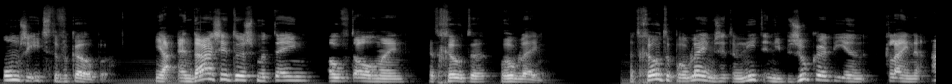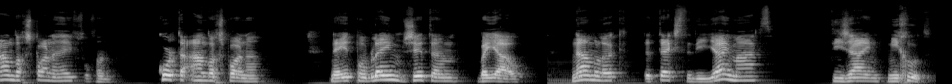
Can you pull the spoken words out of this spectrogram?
om ze iets te verkopen. Ja, en daar zit dus meteen over het algemeen het grote probleem. Het grote probleem zit hem niet in die bezoeker die een kleine aandachtspannen heeft of een korte aandachtspannen. Nee, het probleem zit hem bij jou. Namelijk, de teksten die jij maakt, die zijn niet goed.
